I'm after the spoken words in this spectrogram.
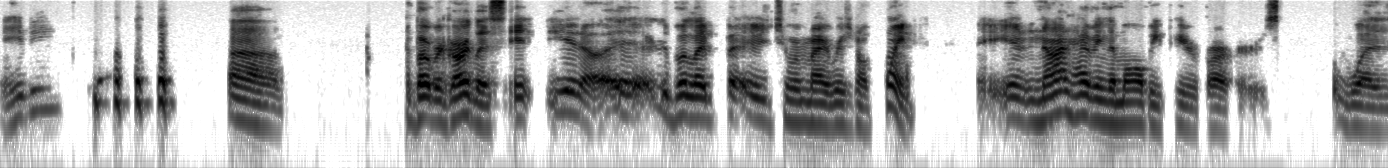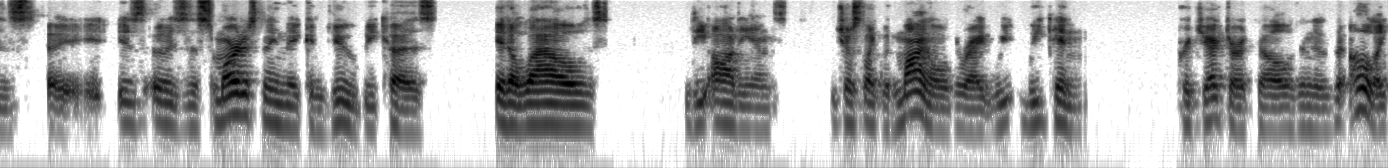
"Maybe." Um, but regardless, it you know, eh, but like uh, to my original point, you not having them all be Peter Parkers was is is the smartest thing they can do because it allows the audience, just like with Miles, right? We we can project ourselves into the, oh, like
